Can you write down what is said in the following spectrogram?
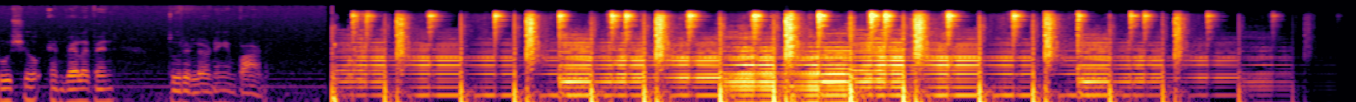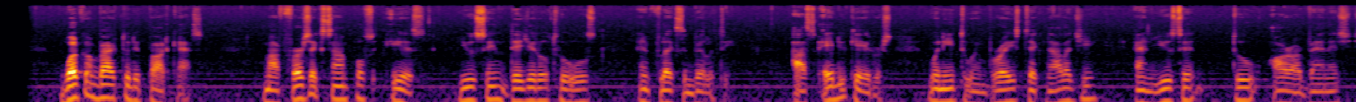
crucial and relevant to the learning environment. Welcome back to the podcast. My first example is using digital tools and flexibility. As educators, we need to embrace technology and use it to our advantage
